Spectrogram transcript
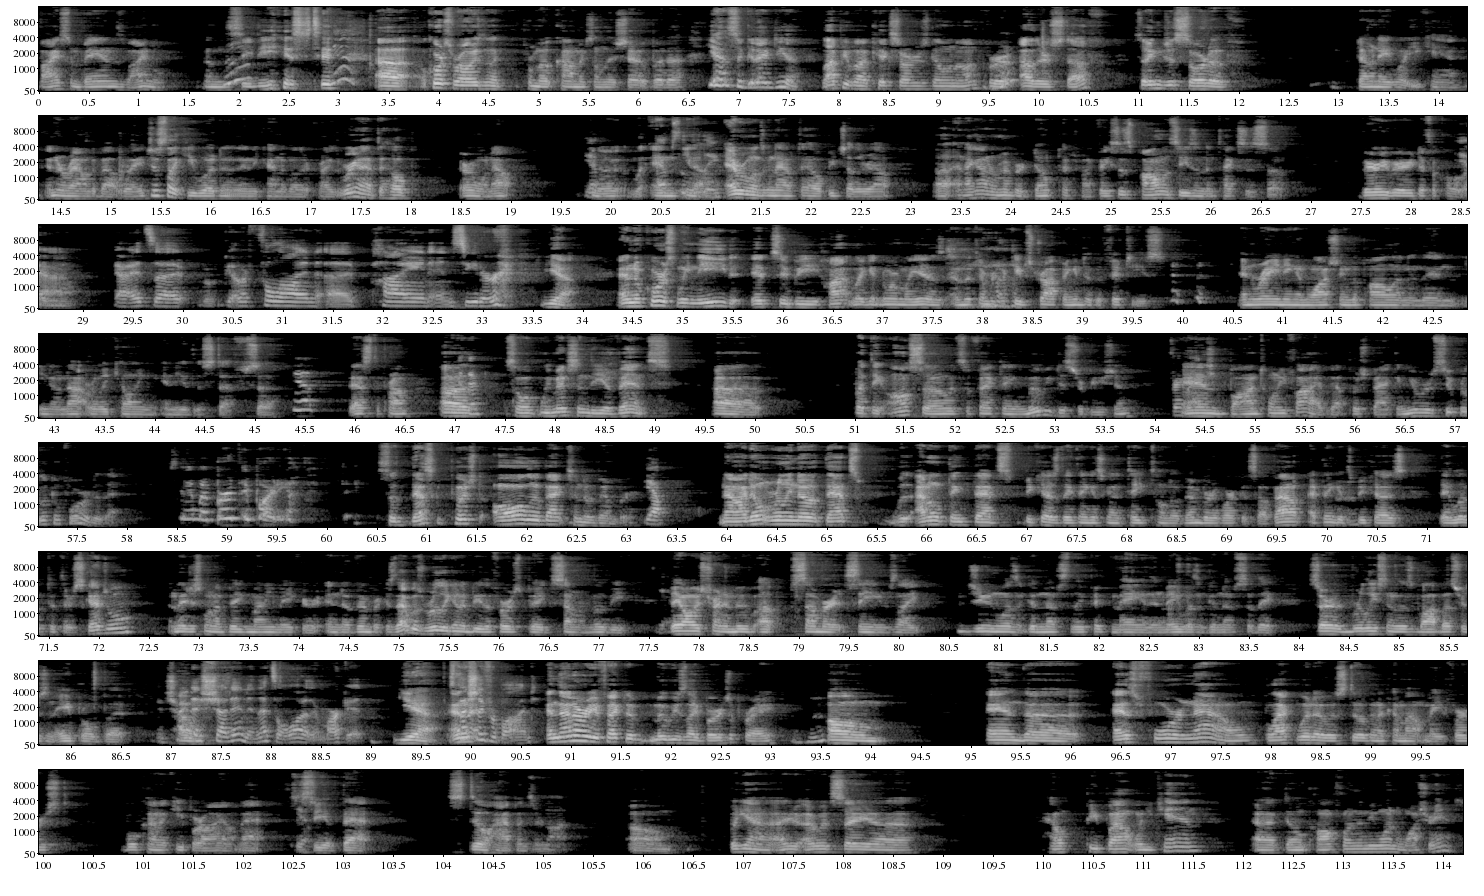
buy some bands vinyl and CDs too. Uh, of course, we're always going to promote comics on this show, but uh, yeah, that's a good idea. A lot of people have Kickstarters going on for Mm-hmm. other stuff, so you can just sort of donate what you can in a roundabout way, just like you would in any kind of other prize. We're gonna have to help everyone out, Yep. you know, and you know everyone's gonna have to help each other out. Uh, and I gotta remember, don't touch my face. It's pollen season in Texas, so very very difficult right Yeah. now. Yeah, it's a, a full on uh, pine and cedar. Yeah. And of course, we need it to be hot like it normally is, and the temperature keeps dropping into the 50s and raining and washing the pollen, and then, you know, not really killing any of this stuff. So Yep. that's the problem. Uh, so we mentioned the events, uh, but they also, it's affecting movie distribution, Very and much. Bond 25 got pushed back, and you were super looking forward to that. Yeah, my birthday party. So that's pushed all the way back to November. Yep. Now I don't really know if that's. I don't think that's because they think it's going to take till November to work itself out. I think it's mm-hmm. because they looked at their schedule and they just want a big money maker in November because that was really going to be the first big summer movie. Yeah. They always trying to move up summer. It seems like June wasn't good enough, so they picked May, and then May wasn't good enough, so they started releasing those blockbusters in April. But And China Oh. shut in, and that's a lot of their market, yeah, and that- especially for Bond. and that already affected movies like Birds of Prey. Mhm. Um, and uh, as for now, Black Widow is still going to come out May first. We'll kind of keep our eye on that to Yeah. see if that still happens or not. Um, but yeah, I I would say uh, help people out when you can. Uh, don't cough on anyone and wash your hands.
